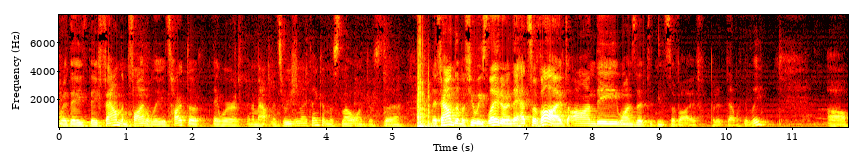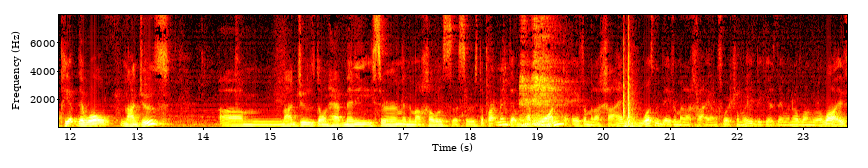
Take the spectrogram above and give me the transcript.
Where they, they found them finally. It's hard to, they were in a mountainous region, I think, in the snow. And just, uh, they found them a few weeks later, and they had survived on the ones that didn't survive, put it delicately. Uh, they were all non Jews um, non-Jews don't have many Isurim in the Malchalos uh, department. They only have one, Avram Menachai, and it wasn't Avram Menachai, unfortunately, because they were no longer alive.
